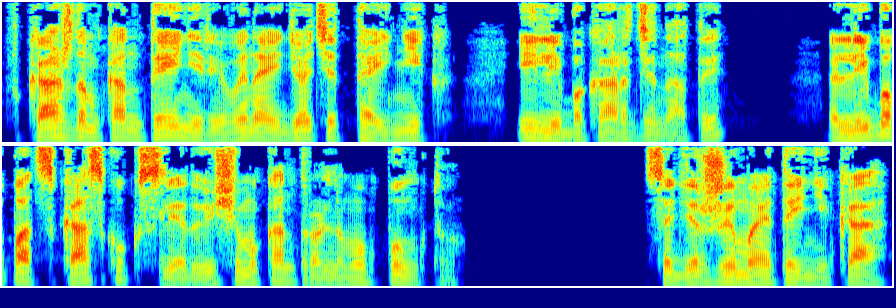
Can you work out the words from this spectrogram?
В каждом контейнере вы найдете тайник и либо координаты, либо подсказку к следующему контрольному пункту. Содержимое тайника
